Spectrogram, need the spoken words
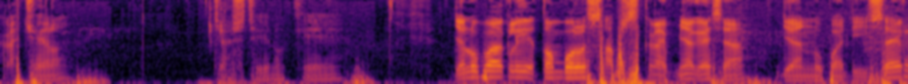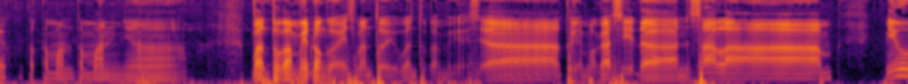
Rachel, Justin, oke. Okay. Jangan lupa klik tombol subscribe-nya guys ya. Jangan lupa di-share ke teman-temannya. Bantu kami dong guys, bantu bantu kami guys ya. Terima kasih dan salam New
